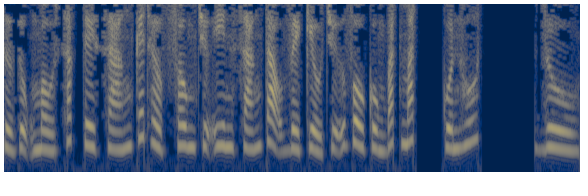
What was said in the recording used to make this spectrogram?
sử dụng màu sắc tươi sáng kết hợp phông chữ in sáng tạo về kiểu chữ vô cùng bắt mắt, cuốn hút. Dù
